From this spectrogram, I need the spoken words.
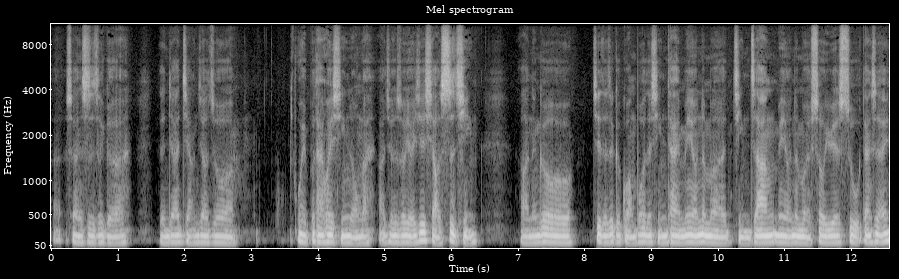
呃，算是这个。人家讲叫做，我也不太会形容了啊，就是说有一些小事情啊，能够借着这个广播的形态，没有那么紧张，没有那么受约束，但是哎，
